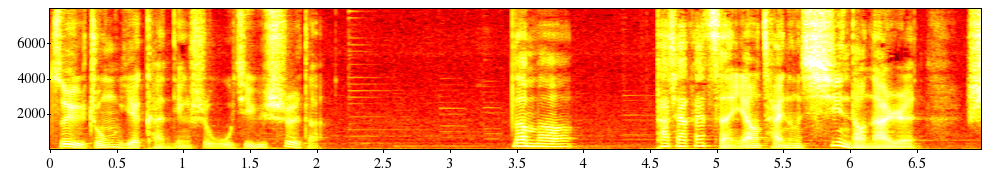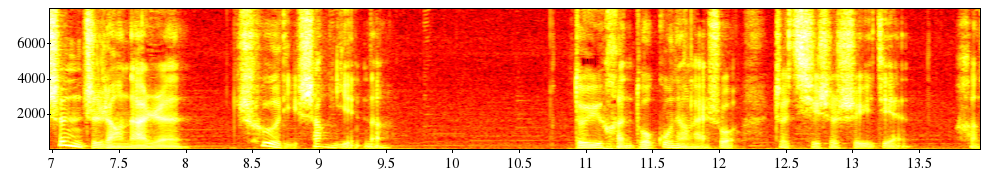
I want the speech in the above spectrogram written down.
最终也肯定是无济于事的。那么，大家该怎样才能吸引到男人，甚至让男人彻底上瘾呢？对于很多姑娘来说，这其实是一件很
